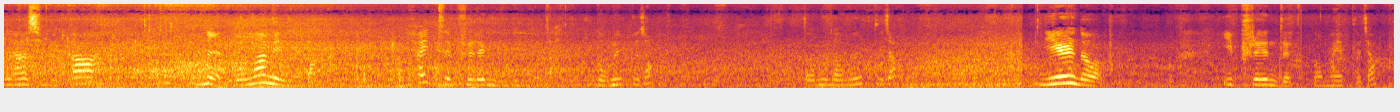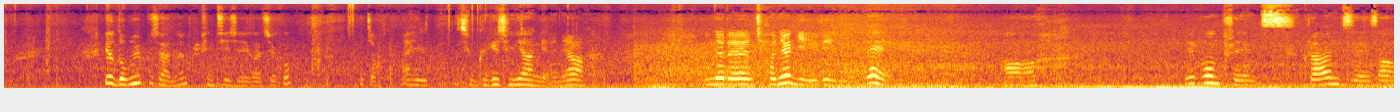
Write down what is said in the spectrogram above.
안녕하십니까 오늘 모나미입니다 화이트 블랙 모나미입니다 너무 예쁘죠? 너무너무 예쁘죠? 니엘노 이 브랜드 너무 예쁘죠? 이거 너무 예쁘지 않아요? 빈티지 해가지고 그죠? 아니 지금 그게 중요한 게 아니라 오늘은 저녁에 일이 있는데 어, 일본 프렌즈 그라운드에서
